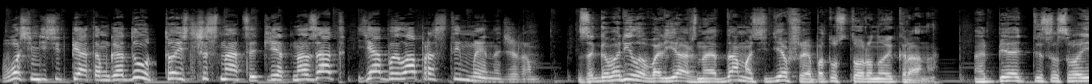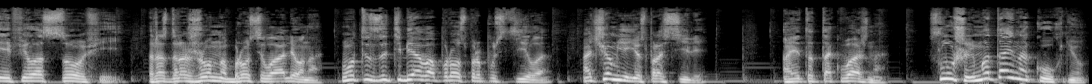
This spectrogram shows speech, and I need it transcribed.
В 85 году, то есть 16 лет назад, я была простым менеджером. Заговорила вальяжная дама, сидевшая по ту сторону экрана. «Опять ты со своей философией!» Раздраженно бросила Алена. «Вот из-за тебя вопрос пропустила. О чем ее спросили?» «А это так важно. «Слушай, мотай на кухню».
